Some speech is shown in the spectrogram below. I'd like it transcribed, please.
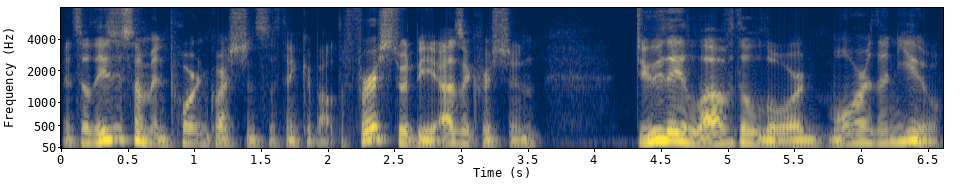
And so these are some important questions to think about. The first would be as a Christian, do they love the Lord more than you?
